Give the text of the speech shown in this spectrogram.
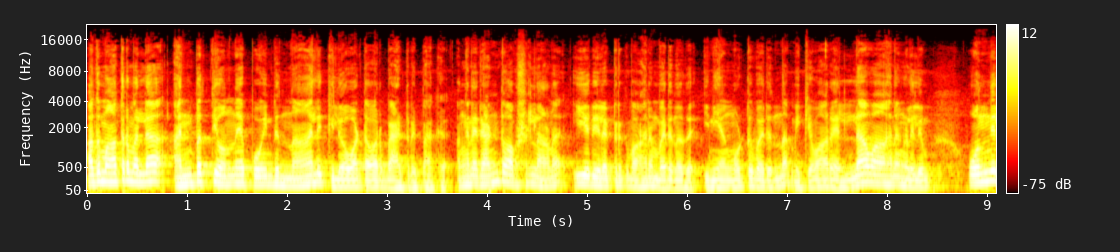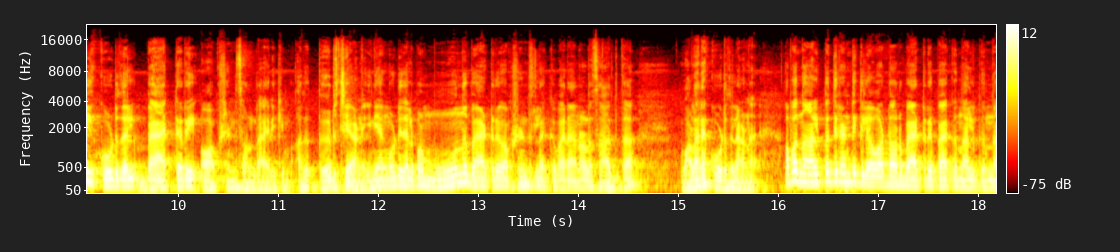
അതുമാത്രമല്ല അൻപത്തി ഒന്ന് പോയിന്റ് നാല് കിലോ വാട്ട് അവർ ബാറ്ററി പാക്ക് അങ്ങനെ രണ്ട് ഓപ്ഷനിലാണ് ഈ ഒരു ഇലക്ട്രിക് വാഹനം വരുന്നത്. ഇനി അങ്ങോട്ട് വരുന്ന മിക്കവാറും എല്ലാ വാഹനങ്ങളിലും ഒന്നിൽ കൂടുതൽ ബാറ്ററി ഓപ്ഷൻസ് ഉണ്ടായിരിക്കും. അത് തീർച്ചയാണ്. ഇനി അങ്ങോട്ട് ചിലപ്പോൾ മൂന്ന് ബാറ്ററി ഓപ്ഷൻസിലൊക്കെ വരാനുള്ള സാധ്യത വളരെ കൂടുതലാണ്. അപ്പോൾ നാൽപ്പത്തിരണ്ട് കിലോ വാട്ട് അവർ ബാറ്ററി പാക്ക് നൽകുന്ന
